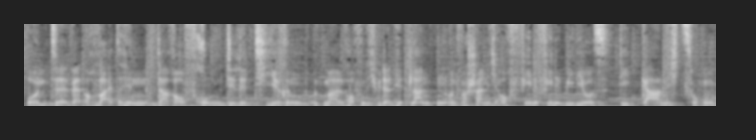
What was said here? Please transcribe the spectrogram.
und äh, werde auch weiterhin darauf rumdilettieren und mal hoffentlich wieder einen Hit landen und wahrscheinlich auch viele, viele Videos, die gar nicht zucken.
